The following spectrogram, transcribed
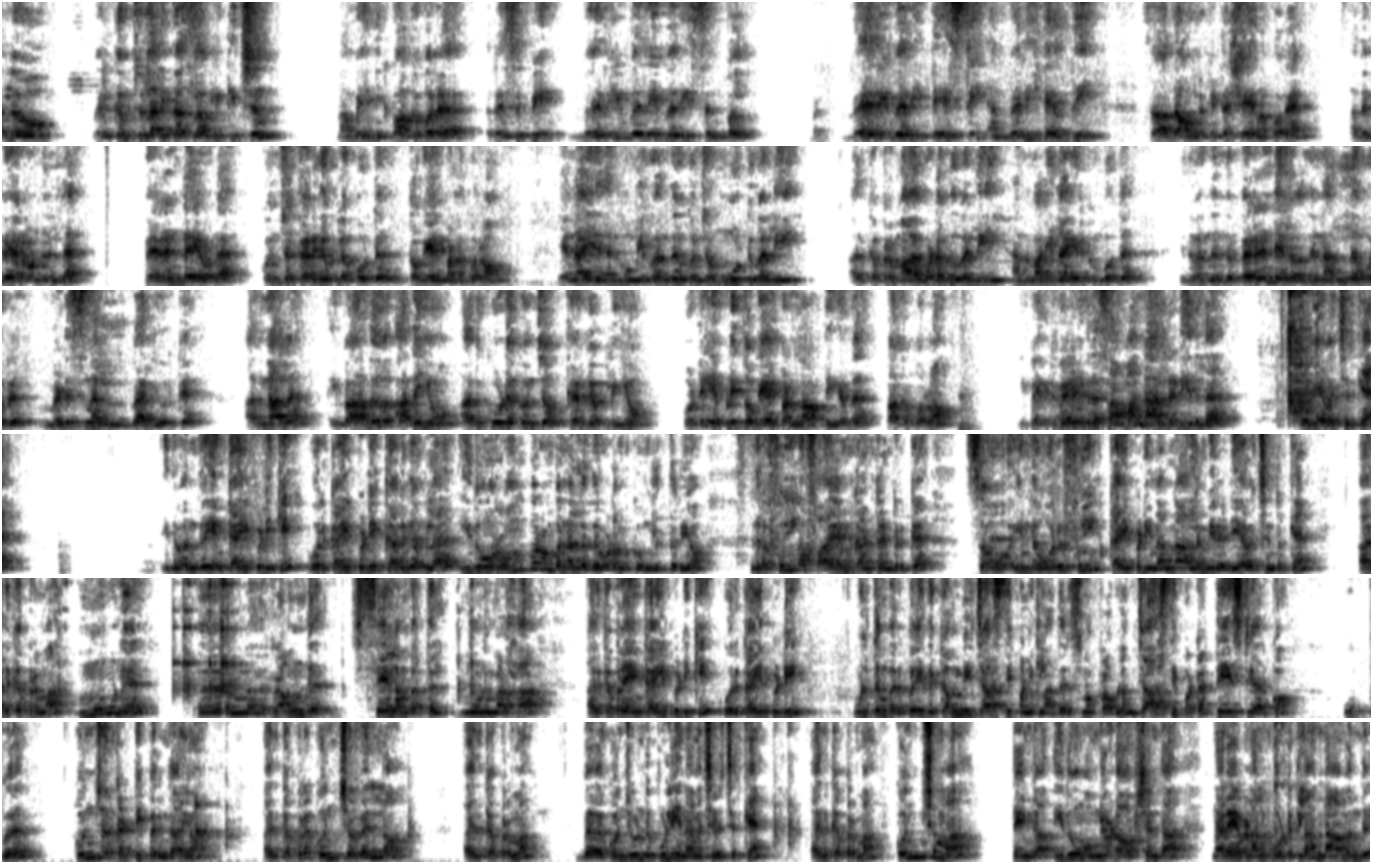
Hello welcome to Lalitha's lovely kitchen நம்ம இன்னைக்கு பார்க்க போகிற recipe very very very simple but very very tasty and very healthy so அதான் உங்ககிட்ட share பண்ண போகிறேன் அது வேற ஒன்றும் இல்லை. பெரண்டையோட கொஞ்சம் கருகப்பில் போட்டு தொகையல் பண்ண போகிறோம் ஏன்னா உங்களுக்கு வந்து கொஞ்சம் மூட்டு வலி அதுக்கப்புறமா உடம்பு வலி அந்த மாதிரிலாம் இருக்கும்போது இது வந்து இந்த பெரண்டையில் வந்து நல்ல ஒரு மெடிசினல் வேல்யூ இருக்குது அதனால இப்போ அது அதையும் அது கூட கொஞ்சம் கருகப்பிலையும் போட்டு எப்படி தொகையல் பண்ணலாம் அப்படிங்கிறத பார்க்க போகிறோம் இப்போ இதுக்கு வேணுங்கிற சாமான் நான் ஆல்ரெடி இதில் ரெடியாக வச்சுருக்கேன். இது வந்து என் கைப்பிடிக்கு ஒரு கைப்பிடி கருகப்பில. இதுவும் ரொம்ப ரொம்ப நல்லது உடம்புக்கு உங்களுக்கு தெரியும். இதில் ஃபுல் ஆஃப் அயன் கண்டென்ட் இருக்கு. ஸோ இந்த ஒரு ஃபுல் கைப்பிடி நல்லா அலம்பி ரெடியாக வச்சுட்டுருக்கேன் அதுக்கப்புறமா மூணு ரவுண்டு சேலம் வத்தல் மூணு மிளகா. அதுக்கப்புறம் என் கைப்பிடிக்கு ஒரு கைப்பிடி உளுத்தம்பருப்பு இது கம்மி ஜாஸ்தி பண்ணிக்கலாம். தெர் இஸ் நோ ப்ராப்ளம் ஜாஸ்தி போட்டால் டேஸ்டியாக இருக்கும். உப்பு கொஞ்சம் கட்டி பெருங்காயம். அதுக்கப்புறம் கொஞ்சம் வெல்லம். அதுக்கப்புறமா கொஞ்சோண்டு புளி நினச்சி வச்சுருக்கேன். அதுக்கப்புறமா கொஞ்சமாக தேங்காய். இதுவும் உங்களோட ஆப்ஷன் தான். நிறைய வேணாலும் போட்டுக்கலாம். நான் வந்து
